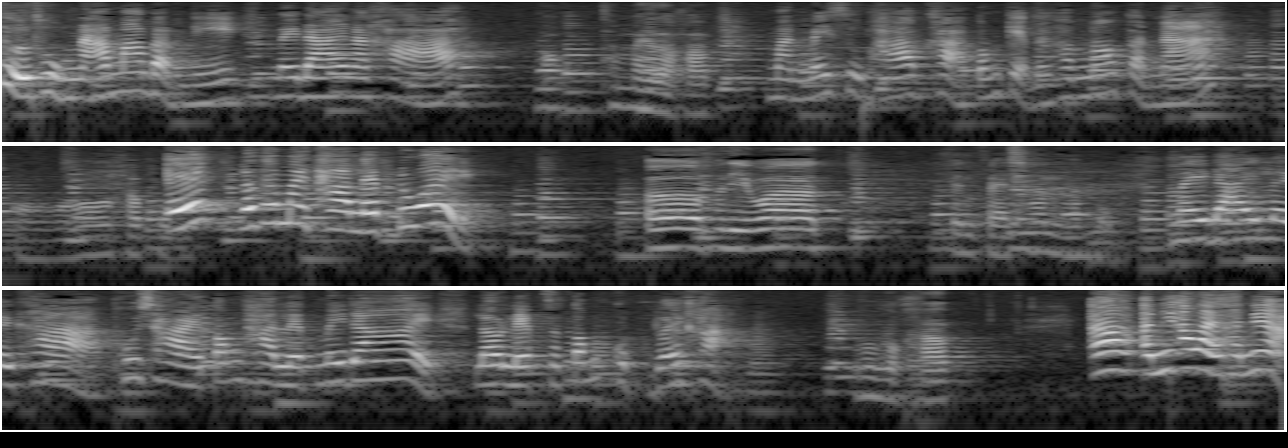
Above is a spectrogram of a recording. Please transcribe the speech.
ถือถุงน้ำมาแบบนี้ไม่ได้นะคะเอ้าทำไมเหรอครับ มันไม่สุภาพค่ะ ต้องเก็บไว้ข้างนอกก่อนนะ อ๋อ ครับผมเอ๊ะ แล้วทำไมทาเล็บด้วย เออ พอดีว่า เป็นแฟชั่นครับผมไม่ได้เลยค่ะ ผู้ชายต้องทาเล็บไม่ได้ แล้วเล็บจะต้องกุดด้วยค่ะรู้หรอครับ อะ อันนี้อะไรคะเนี่ย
